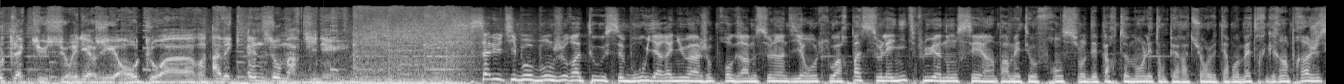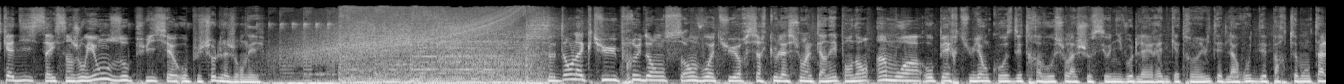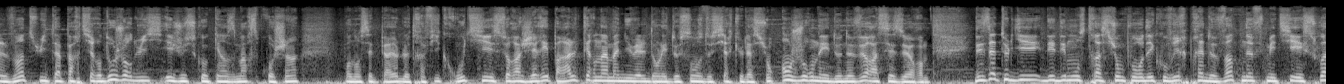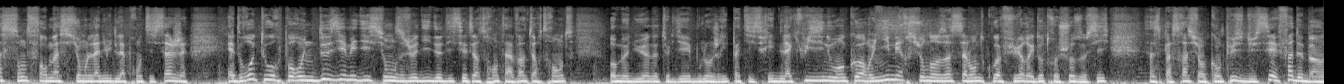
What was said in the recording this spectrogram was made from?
toute l'actu sur Énergie en Haute-Loire avec Enzo Martinet. Salut Thibaut, bonjour à tous. Brouillard et nuages au programme ce lundi en Haute-Loire. Pas de soleil ni de pluie annoncé hein, par Météo France sur le département. Les températures, le thermomètre grimpera jusqu'à 10 à Saint-Jean et 11 au Puy au plus chaud de la journée. Dans l'actu, prudence en voiture, circulation alternée pendant un mois au Pertuis en cause des travaux sur la chaussée au niveau de la RN 88 et de la route départementale 28 à partir d'aujourd'hui et jusqu'au 15 mars prochain. Pendant cette période, le trafic routier sera géré par alternat manuel dans les deux sens de circulation en journée de 9h à 16h. Des ateliers, des démonstrations pour découvrir près de 29 métiers et 60 formations. La nuit de l'apprentissage est de retour pour une deuxième édition ce jeudi de 17h30 à 20h30. Au menu, un atelier boulangerie, pâtisserie, de la cuisine ou encore une immersion dans un salon de coiffure et d'autres choses aussi. Ça se passera sur le campus du CFA de Bins.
